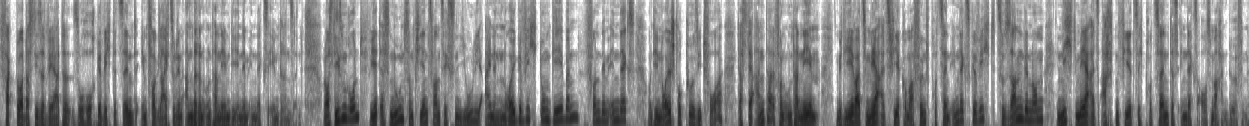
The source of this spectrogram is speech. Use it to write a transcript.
Faktor, dass diese Werte so hoch gewichtet sind im Vergleich zu den anderen Unternehmen, die in dem Index eben drin sind. Und aus diesem Grund wird es nun zum 24. Juli eine Neugewichtung geben von dem Index und die neue Struktur sieht vor, dass der Anteil von Unternehmen mit jeweils mehr als 4,5 Prozent Indexgewicht zusammengenommen nicht mehr als 48 Prozent des Index ausmachen dürfen.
